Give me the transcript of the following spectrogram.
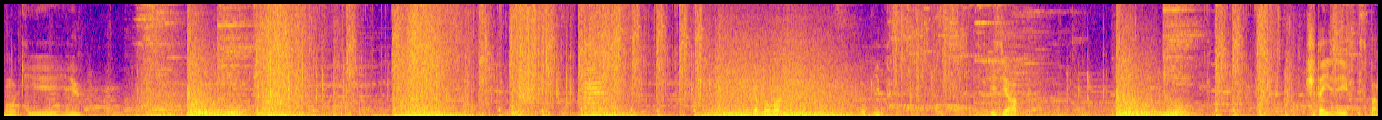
Окей. Готово. Убит. Изиап. Считай изи и спа.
